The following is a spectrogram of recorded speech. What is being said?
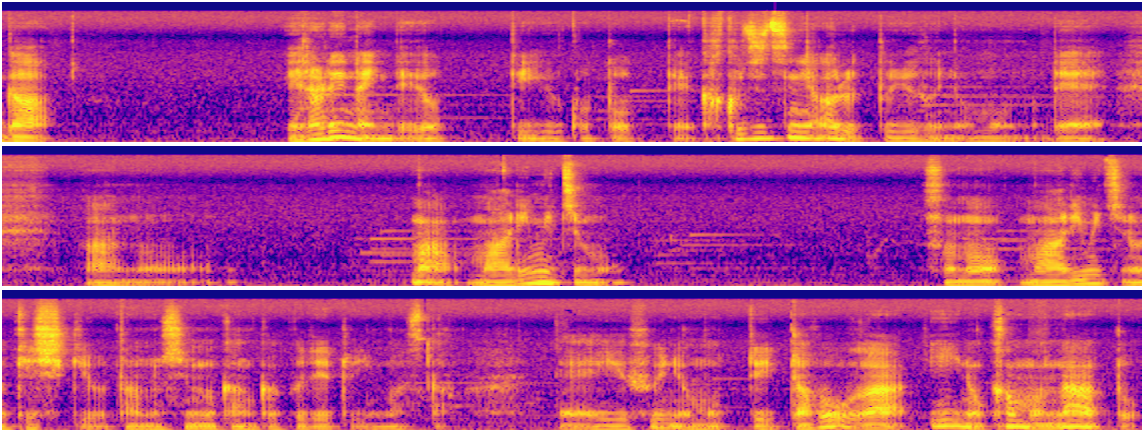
が得られないんだよっていうことって確実にあるというふうに思うのであのまあ回り道もその回り道の景色を楽しむ感覚でと言いますか、いうふうに思っていた方がいいのかもなと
